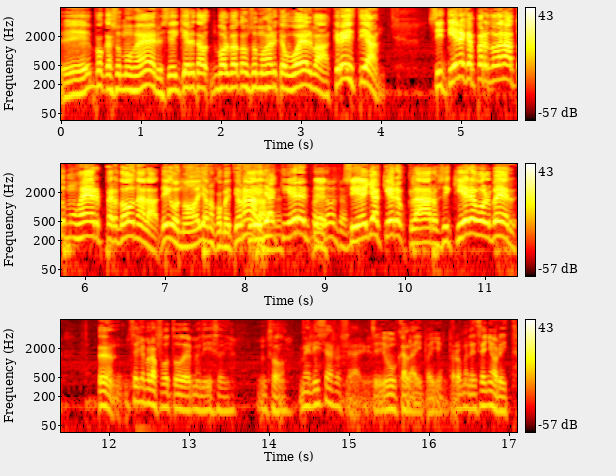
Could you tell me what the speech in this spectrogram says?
Sí, porque su mujer, si quiere volver con su mujer, que vuelva. Cristian, si tiene que perdonar a tu mujer, perdónala. Digo, no, ella no cometió nada. ella quiere el perdón De-. Si ella quiere, claro, si quiere volver Eh, enséñame la foto de Melissa. ya, Melissa Rosario. Sí, búscala ahí para allá. Pero me la enseña ahorita.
